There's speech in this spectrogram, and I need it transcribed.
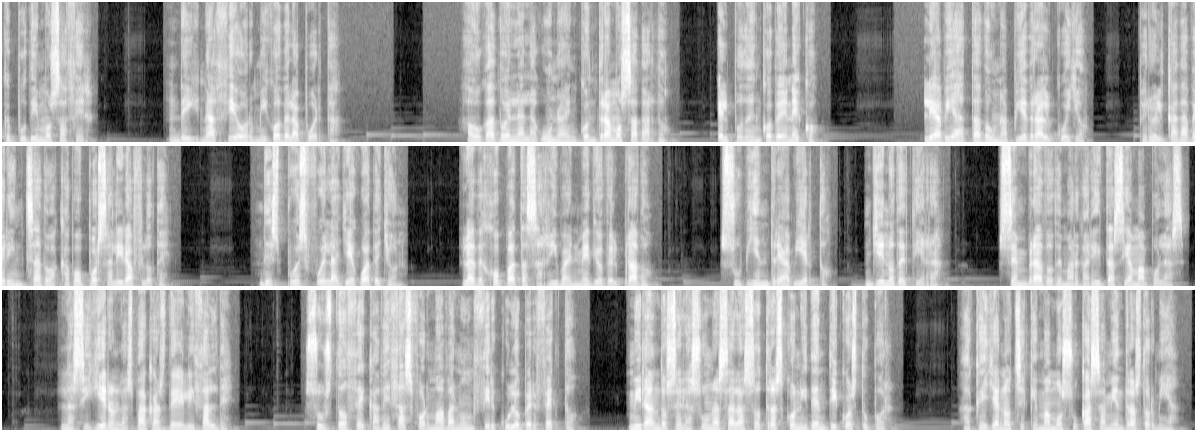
que pudimos hacer. De Ignacio Hormigo de la Puerta. Ahogado en la laguna encontramos a Dardo, el podenco de Eneco. Le había atado una piedra al cuello, pero el cadáver hinchado acabó por salir a flote. Después fue la yegua de John. La dejó patas arriba en medio del prado, su vientre abierto, lleno de tierra, sembrado de margaritas y amapolas. La siguieron las vacas de Elizalde. Sus doce cabezas formaban un círculo perfecto, mirándose las unas a las otras con idéntico estupor. Aquella noche quemamos su casa mientras dormía.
